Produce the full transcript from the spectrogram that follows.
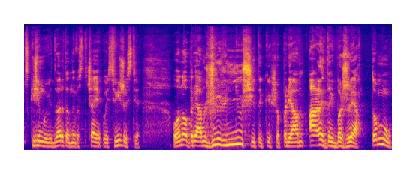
скажімо відверто, не вистачає якоїсь свіжості. Воно прям жирнюще таке, що прям ай дай боже. Тому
